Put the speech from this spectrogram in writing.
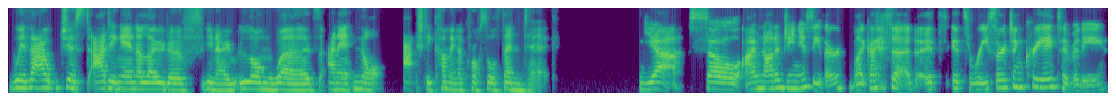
without just adding in a load of you know long words and it not actually coming across authentic yeah. So I'm not a genius either. Like I said, it's it's research and creativity.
